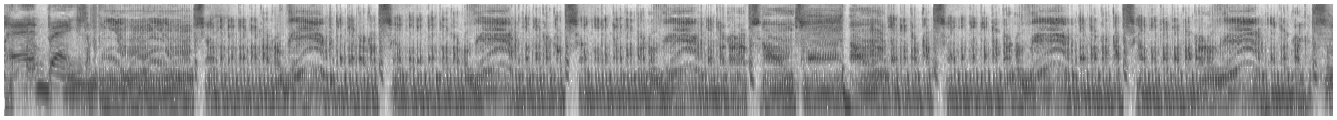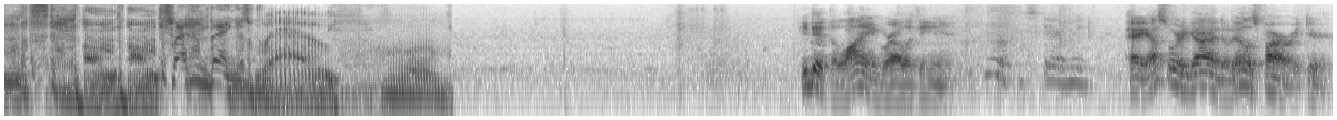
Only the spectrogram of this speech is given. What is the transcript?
Headbangers. Headbangers. He did the lion growl at the end. You scared me. Hey, I swear to God though, that was fire right there.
